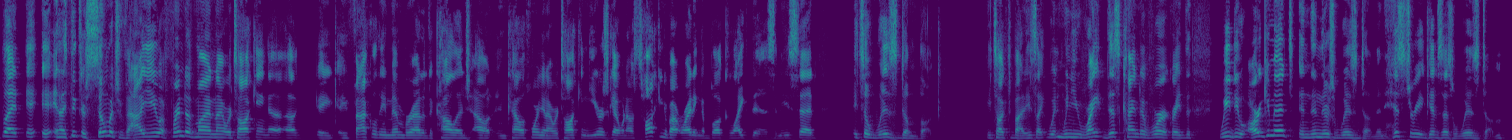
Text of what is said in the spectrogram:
but it, and I think there's so much value. A friend of mine and I were talking, a, a, a, faculty member out of the college out in California, and I were talking years ago when I was talking about writing a book like this, and he said it's a wisdom book. He talked about it. He's like, when, when you write this kind of work, right, we do argument and then there's wisdom, and history gives us wisdom.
